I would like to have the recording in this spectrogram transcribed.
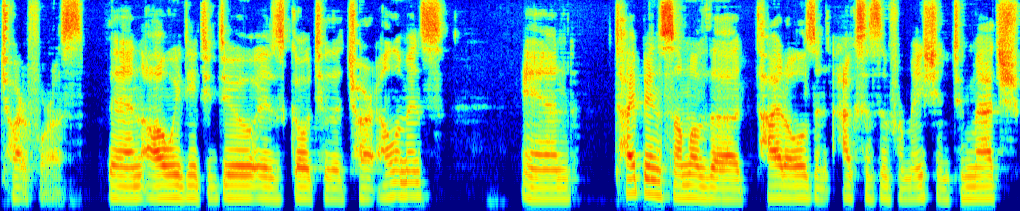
chart for us. Then all we need to do is go to the chart elements and type in some of the titles and axis information to match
